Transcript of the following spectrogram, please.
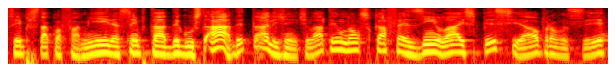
Sempre está com a família, sempre está degustando. Ah, detalhe, gente, lá tem o nosso cafezinho lá especial para você.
